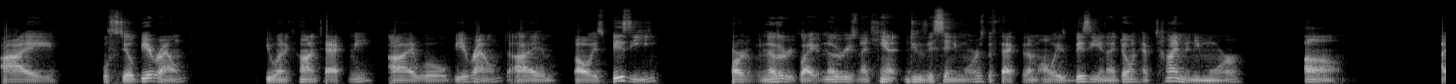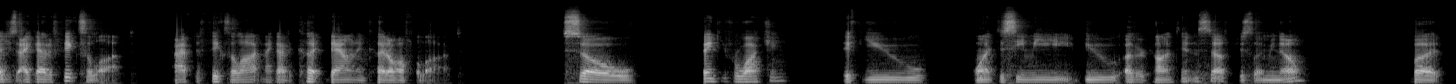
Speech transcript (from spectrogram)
I will still be around. You want to contact me, I will be around. I am always busy. Part of another like another reason I can't do this anymore is the fact that I'm always busy and I don't have time anymore. Um I just I got to fix a lot. I have to fix a lot and I got to cut down and cut off a lot. So, thank you for watching. If you want to see me do other content and stuff, just let me know. But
